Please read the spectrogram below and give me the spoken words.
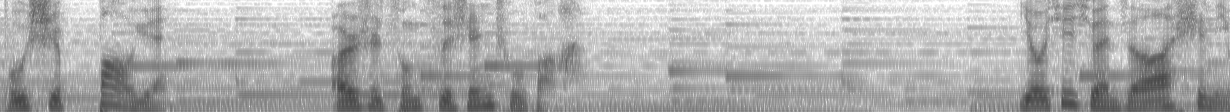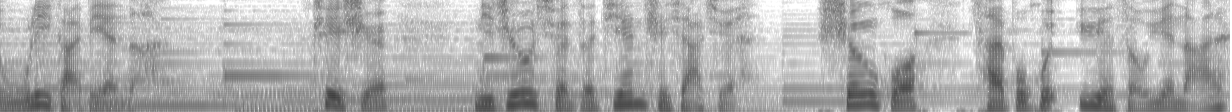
不是抱怨，而是从自身出发。有些选择是你无力改变的，这时你只有选择坚持下去，生活才不会越走越难。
